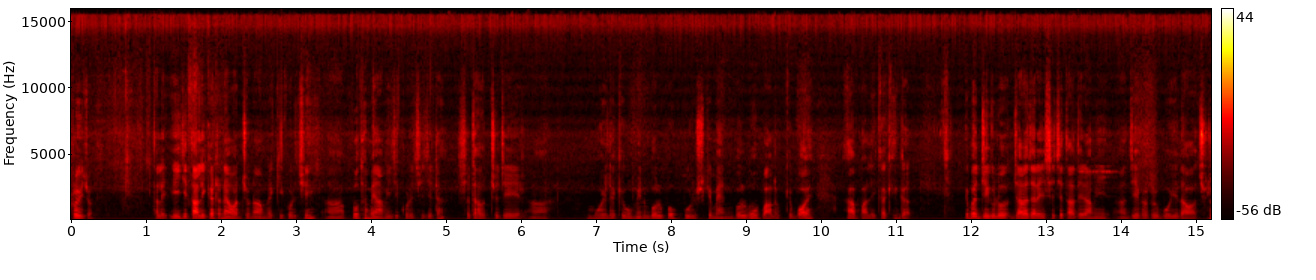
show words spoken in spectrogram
প্রয়োজন। তাহলে এই যে তালিকাটা নেওয়ার জন্য আমরা কি করেছি? প্রথমে আমি যে করেছি যেটা, সেটা হচ্ছে যে মহিলাকে উমেন বলব, পুরুষকে ম্যান বলব, বালককে বয় আর বালিকাকে গার্ল এবার যেগুলো, যারা যারা এসেছে তাদের আমি যেভাবে বইয়ে দেওয়া ছিল,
